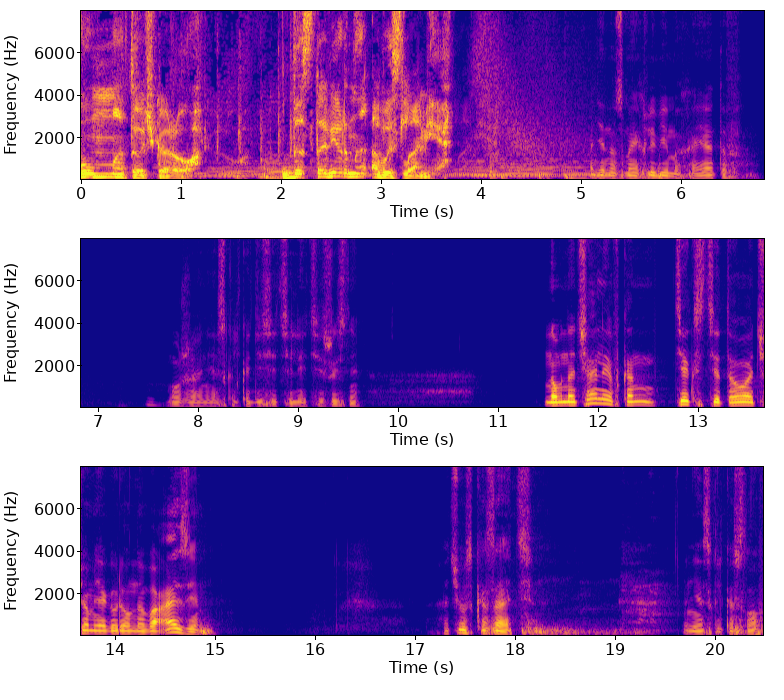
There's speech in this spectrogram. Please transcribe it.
umma.ru Достоверно об исламе. Один из моих любимых аятов уже несколько десятилетий жизни. Но вначале в контексте того, о чем я говорил на Ваазе, хочу сказать несколько слов.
